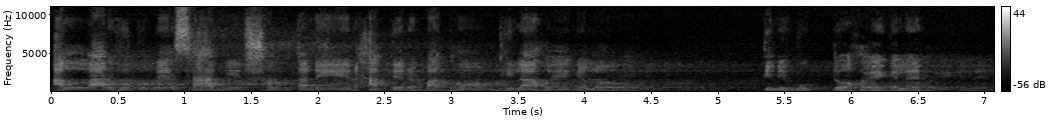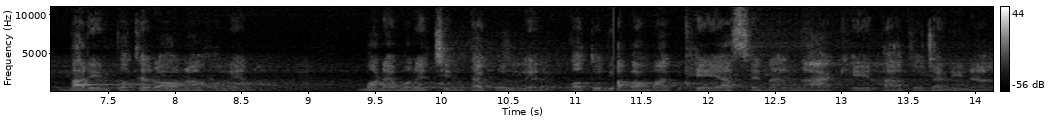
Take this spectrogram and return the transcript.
আল্লাহর হুকুমে সাহাবির সন্তানের হাতের বাঁধন ঢিলা হয়ে গেল। তিনি মুক্ত হয়ে গেলেন, বাড়ির পথে রওনা হলেন। মনে মনে চিন্তা করলেন, কতদিন বাবা মা খেয়ে আসে না না খেয়ে তা তো জানি না।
